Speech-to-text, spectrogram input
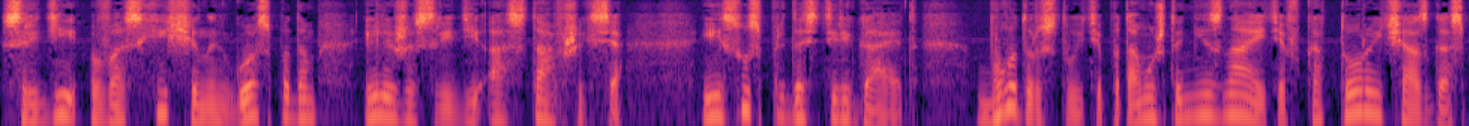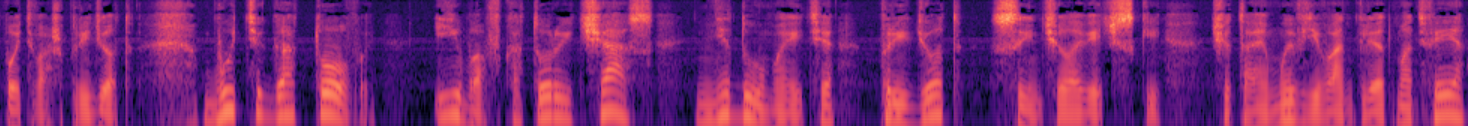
среди восхищенных Господом или же среди оставшихся? Иисус предостерегает, бодрствуйте, потому что не знаете, в который час Господь ваш придет. Будьте готовы, ибо в который час, не думаете, придет Сын Человеческий, читаем мы в Евангелии от Матфея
